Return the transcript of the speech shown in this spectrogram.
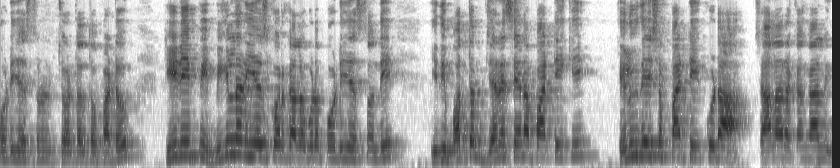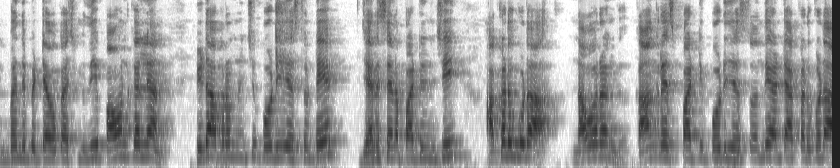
పోటీ చేస్తున్న చోట్లతో పాటు టీడీపీ మిగిలిన నియోజకవర్గాల్లో కూడా పోటీ చేస్తుంది. ఇది మొత్తం జనసేన పార్టీకి తెలుగుదేశం పార్టీకి కూడా చాలా రకంగా ఇబ్బంది పెట్టే అవకాశం ఉంది. పవన్ కళ్యాణ్ పిఠాపురం నుంచి పోటీ చేస్తుంటే జనసేన పార్టీ నుంచి అక్కడ కూడా నవరంగ్ కాంగ్రెస్ పార్టీ పోటీ చేస్తుంది. అంటే అక్కడ కూడా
